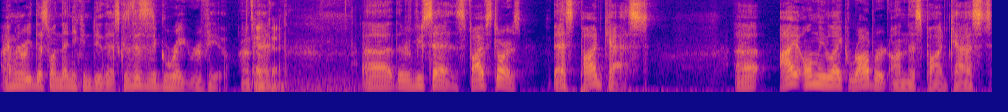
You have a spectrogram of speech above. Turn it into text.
I'm going to read this one. Then you can do this because this is a great review. Okay. okay Uh, the review says five stars, best podcast. Uh, I only like Robert on this podcast.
